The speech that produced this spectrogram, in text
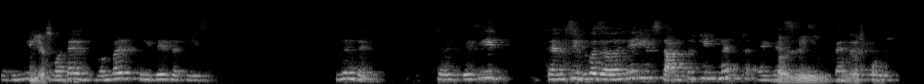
Generally, yes. what I remember is three days at least. Isn't it? So it basically tells you because earlier you start the treatment, I guess Early it's better response. to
